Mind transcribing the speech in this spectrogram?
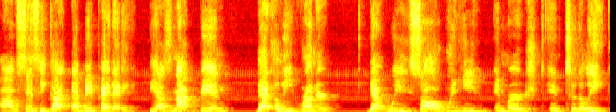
Um, since he got that big payday, he has not been that elite runner that we saw when he emerged into the league.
